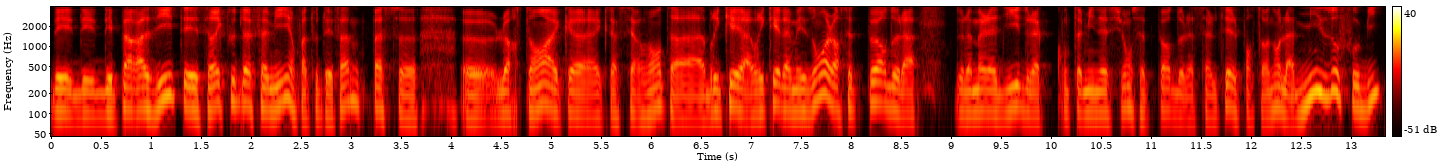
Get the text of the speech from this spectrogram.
des, parasites. Et c'est vrai que toute la famille, enfin toutes les femmes, passent euh, euh, leur temps avec, avec la servante à, briquer, à la maison. Alors cette peur de la, de la maladie, de la contamination, cette peur de la saleté, elle porte un nom, la misophobie.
